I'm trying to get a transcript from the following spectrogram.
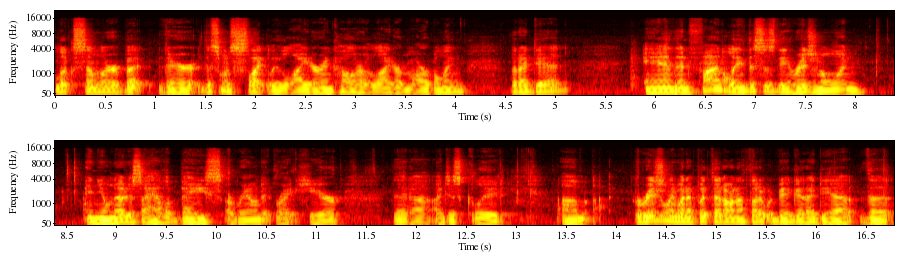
look similar, but there this one's slightly lighter in color, a lighter marbling that I did. And then finally, this is the original one, and you'll notice I have a base around it right here that uh, I just glued. Um, originally, when I put that on, I thought it would be a good idea. The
